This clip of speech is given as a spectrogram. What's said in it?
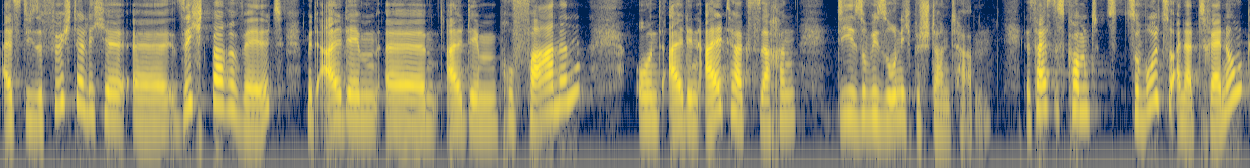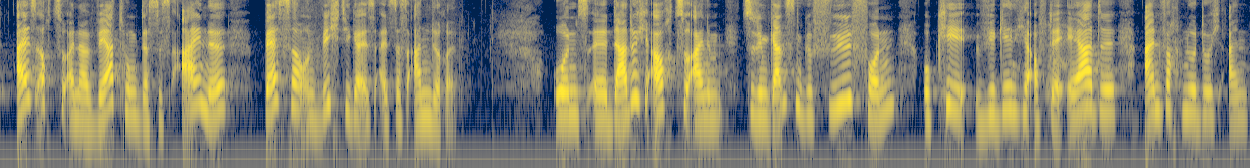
als diese fürchterliche äh, sichtbare Welt mit all dem, äh, all dem Profanen und all den Alltagssachen, die sowieso nicht Bestand haben. Das heißt, es kommt sowohl zu einer Trennung als auch zu einer Wertung, dass das eine besser und wichtiger ist als das andere. und äh, dadurch auch zu einem, zu dem ganzen Gefühl von, okay, wir gehen hier auf der Erde einfach nur durch ein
